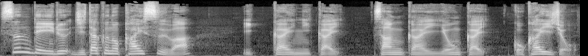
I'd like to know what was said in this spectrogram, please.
住んでいる自宅の回数は1回、2回、3回、4回、5回以上。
